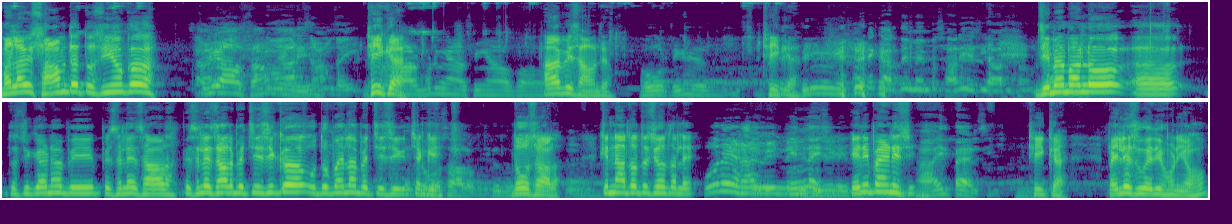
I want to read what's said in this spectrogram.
ਮਤਲਬ ਵੀ ਸ਼ਾਮ ਤੇ ਤੁਸੀਂ ਹੋ ਕਿ ਅਸੀਂ ਆਪ ਸਾਹਮਣੇ ਸਾਹਮਣੇ ਹੀ ਠੀਕ ਹੈ। ਅਸੀਂ ਆਪ ਆਪ ਹੀ ਸਾਂਭਦੇ ਹੋ। ਹੋਰ ਦੀ ਠੀਕ ਹੈ। ਦੀ ਸਾਡੇ ਘਰ ਦੇ ਮੈਂਬਰ ਸਾਰੇ ਅਸੀਂ ਆਪ ਹੀ ਸਾਂਭਦੇ ਜਿਵੇਂ ਮੰਨ ਲਓ ਅਹ, ਤੁਸੀਂ ਕਹਿੰਦੇ ਹੋ ਵੀ ਪਿਛਲੇ ਸਾਲ ਪਿਛਲੇ ਸਾਲ ਵਿੱਚ ਹੀ ਸੀ ਕਿ ਉਦੋਂ ਪਹਿਲਾਂ ਵਿੱਚ ਹੀ ਸੀ ਚੰਗੇ? ਦੋ ਸਾਲ ਹੋ ਗਏ। 2 ਸਾਲ। ਕਿੰਨਾ ਦੁੱਧ ਸੀ ਉਹ ਥੱਲੇ? ਉਹਦੇ ਹੇਠਾਂ ਵੀ ਇੰਨਾ ਹੀ ਸੀ। ਇਹਦੀ ਹੀ ਸੀ? ਹਾਂ ਇਹਦੀ ਭੈਣ ਸੀ। ਠੀਕ ਹੈ। ਪਹਿਲੇ ਸੂਏ ਦੀ ਹੋਣੀ ਆ ਉਹ?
